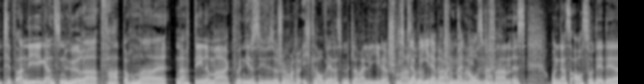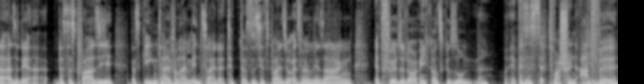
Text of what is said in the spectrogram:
Tipp an die ganzen Hörer, fahrt doch mal nach Dänemark, wenn ihr das nicht sowieso schon gemacht habt. Ich glaube ja, dass mittlerweile jeder schon mal Ich glaube, so nach jeder war Dänemark schon mal in Haus Dänemark. gefahren ist. Und das auch so der, der, also der, das ist quasi das Gegenteil von einem Insider-Tipp. Das ist jetzt quasi so, als wenn wir sagen, Äpfel sind doch eigentlich ganz gesund, ne? Äpfel, Das ist- so mal schön Apfel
